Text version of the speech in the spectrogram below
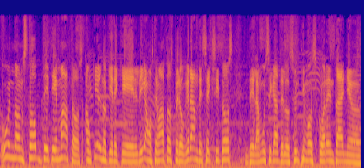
un non-stop de temazos. Aunque él no quiere que le digamos temazos, pero grandes éxitos de la música de los últimos 40 años.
